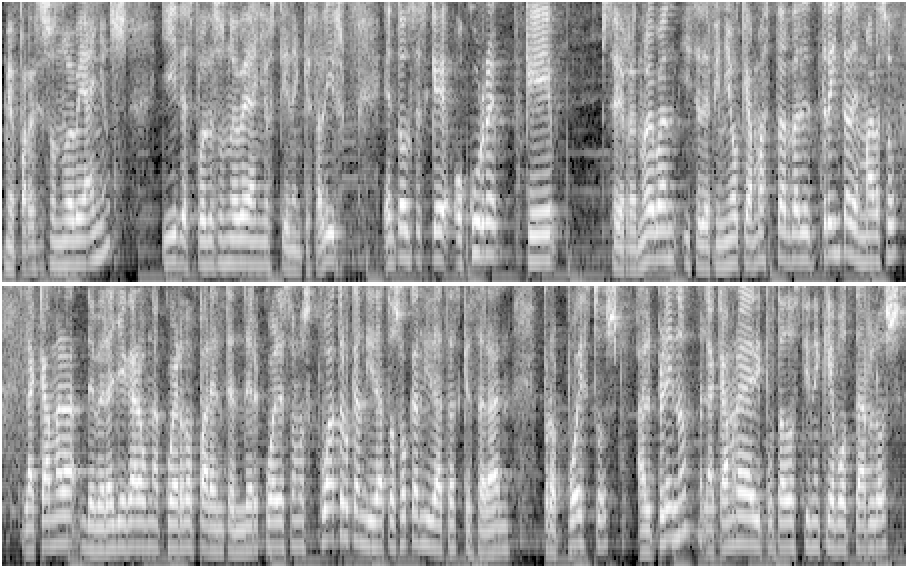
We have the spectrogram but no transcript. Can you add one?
me parece son nueve años y después de esos nueve años tienen que salir. Entonces, ¿qué ocurre? Que se renuevan y se definió que a más tardar el 30 de marzo la Cámara deberá llegar a un acuerdo para entender cuáles son los cuatro candidatos o candidatas que serán propuestos al Pleno. La Cámara de Diputados tiene que votarlos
